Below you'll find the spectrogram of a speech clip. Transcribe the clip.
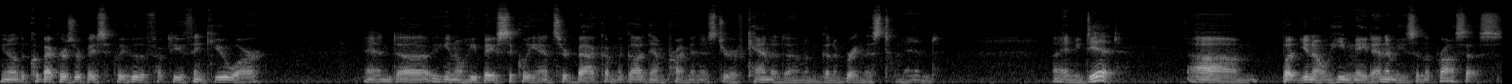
You know, the Quebecers were basically, "Who the fuck do you think you are?" And uh, you know, he basically answered back, "I'm the goddamn prime minister of Canada, and I'm going to bring this to an end." And he did. Um, but you know, he made enemies in the process.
